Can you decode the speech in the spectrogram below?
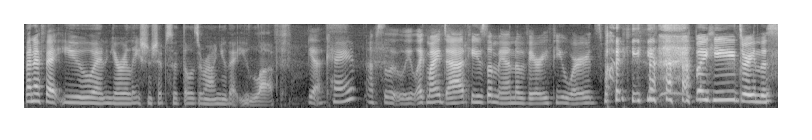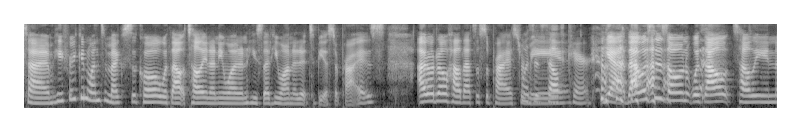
benefit you and your relationships with those around you that you love. Yes. Okay. Absolutely. Like my dad, he's a man of very few words, but he but he during this time, he freaking went to Mexico without telling anyone and he said he wanted it to be a surprise. I don't know how that's a surprise for Was me. it self care? yeah, that was his own without telling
